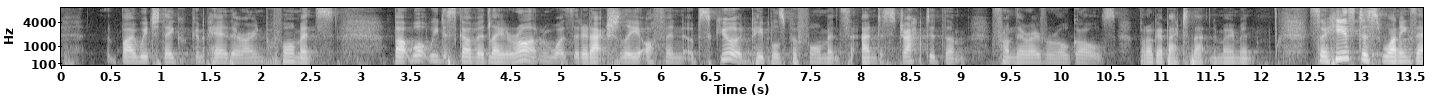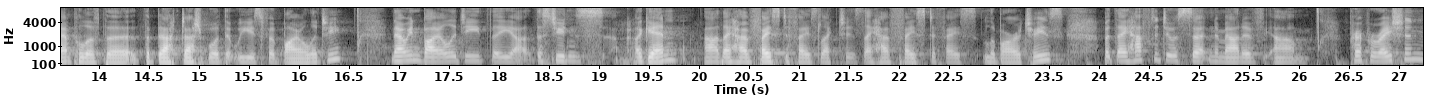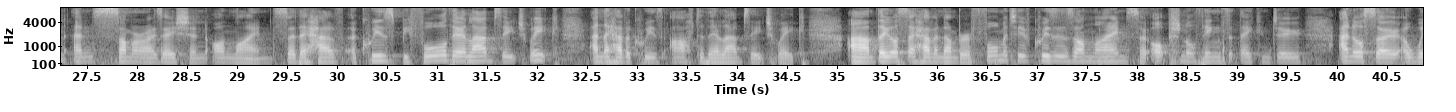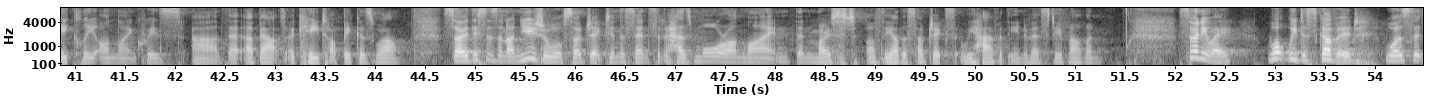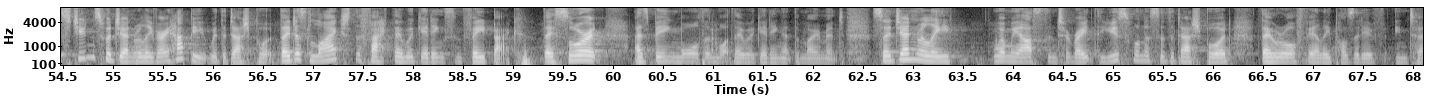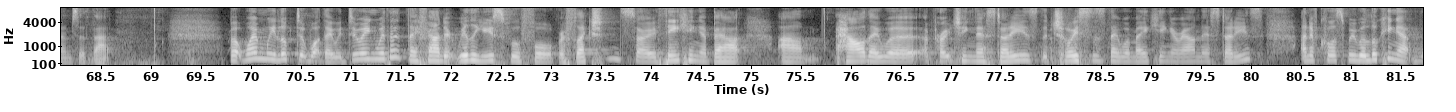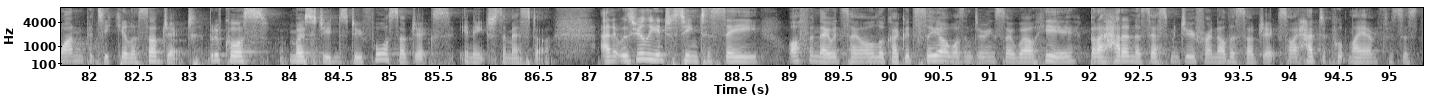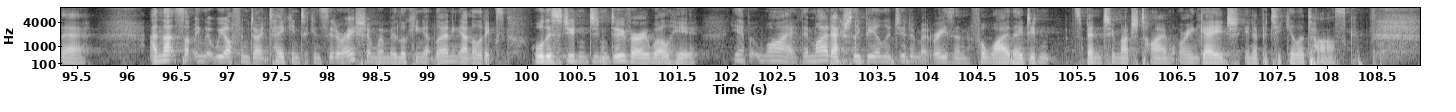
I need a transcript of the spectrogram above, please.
by which they could compare their own performance. But what we discovered later on was that it actually often obscured people's performance and distracted them from their overall goals. But I'll go back to that in a moment. So here's just one example of the, the dashboard that we use for biology. Now in biology, the, uh, the students, again, uh, they have face-to-face -face lectures, they have face-to-face -face laboratories, but they have to do a certain amount of um, preparation and summarization online. So they have a quiz before their labs each week and they have a quiz after their labs each week. Um, they also have a number of formative quizzes online, so optional things that they can do, and also a weekly online quiz uh, that about a key topic as well. So this is an unusual subject in the sense that it has more online than most of the other subjects that we have at the University of Melbourne. So anyway, what we discovered was that students were generally very happy with the dashboard. They just liked the fact they were getting some feedback. They saw it as being more than what they were getting at the moment. So generally, when we asked them to rate the usefulness of the dashboard, they were all fairly positive in terms of that. But when we looked at what they were doing with it, they found it really useful for reflection. So thinking about um, how they were approaching their studies, the choices they were making around their studies. And of course, we were looking at one particular subject. But of course, most students do four subjects in each semester. And it was really interesting to see, often they would say, oh, look, I could see I wasn't doing so well here, but I had an assessment due for another subject, so I had to put my emphasis there. And that's something that we often don't take into consideration when we're looking at learning analytics. Well, this student didn't do very well here. Yeah, but why? There might actually be a legitimate reason for why they didn't spend too much time or engage in a particular task.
